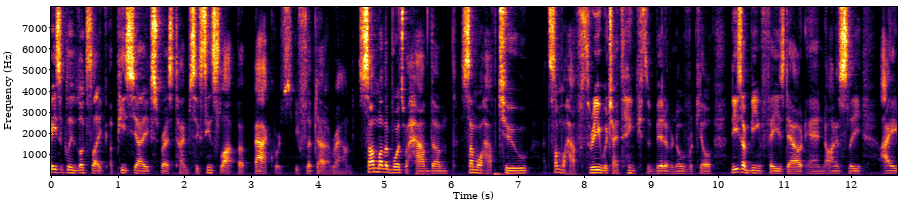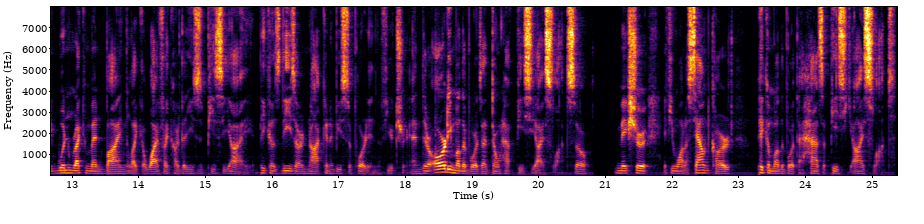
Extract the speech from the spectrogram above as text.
basically looks like a PCI Express times 16 slot, but backwards. You flip that around. Some motherboards will have them, some will have two, some will have three, which I think is a bit of an overkill. These are being phased out, and honestly, I wouldn't recommend buying like a Wi-Fi card that uses PCI because these are not going to be supported in the future. And there are already motherboards that don't have PCI slots. So make sure if you want a sound card, pick a motherboard that has a PCI slot.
